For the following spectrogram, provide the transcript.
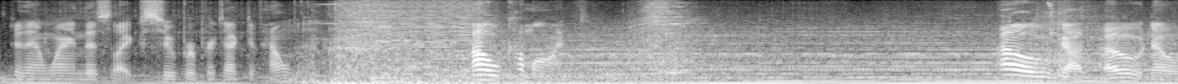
Because I'm wearing this, like, super protective helmet. Oh, come on. Oh, God. Oh, no.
